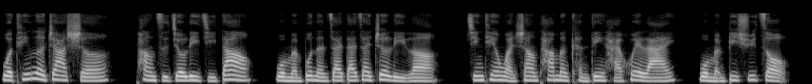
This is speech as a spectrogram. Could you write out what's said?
我听了炸舌，胖子就立即道：“我们不能再待在这里了。今天晚上他们肯定还会来，我们必须走。”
